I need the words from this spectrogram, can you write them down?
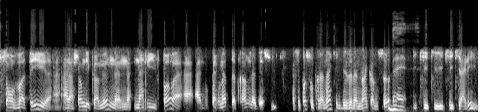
qui sont votés à la Chambre des communes n'arrivent pas à, nous permettre de prendre le dessus. Ben, c'est pas surprenant qu'il y ait des événements comme ça ben, qui, qui, qui, qui, arrivent.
